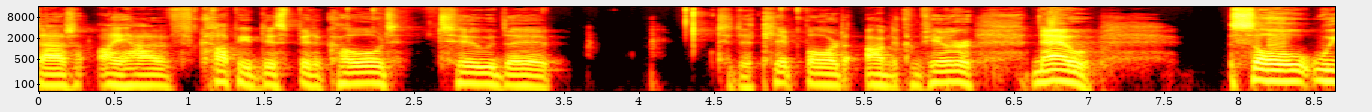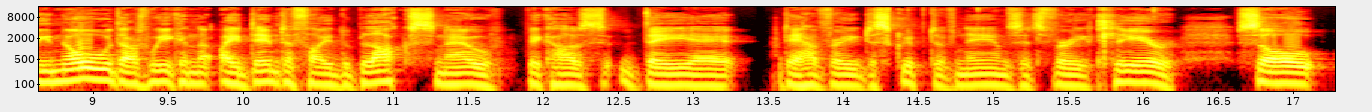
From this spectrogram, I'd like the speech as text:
that I have copied this bit of code to the to the clipboard on the computer. Now, so we know that we can identify the blocks now because they uh, they have very descriptive names. It's very clear. So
